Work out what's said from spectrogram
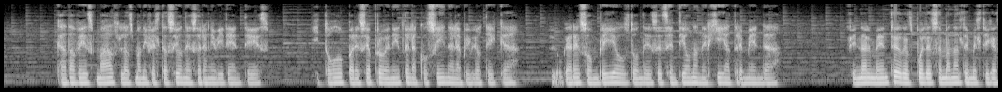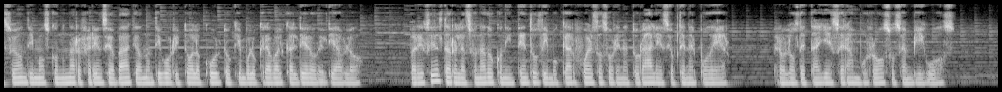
Cada vez más las manifestaciones eran evidentes, y todo parecía provenir de la cocina y la biblioteca, lugares sombríos donde se sentía una energía tremenda. Finalmente, después de semanas de investigación, dimos con una referencia vaga a un antiguo ritual oculto que involucraba al caldero del diablo. Parecía estar relacionado con intentos de invocar fuerzas sobrenaturales y obtener poder, pero los detalles eran borrosos y ambiguos.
